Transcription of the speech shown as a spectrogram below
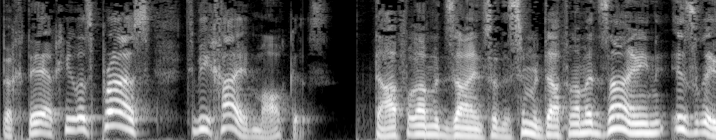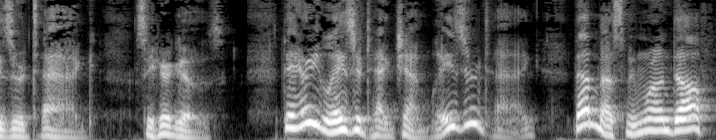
bechdei achilas pras, to be chayiv malkas. Daf Lamed Zayin. So the Simmer Daf Lamed Zayin is laser tag. So here goes. The hairy laser tag champ. Laser tag? That must mean we're on Duff.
